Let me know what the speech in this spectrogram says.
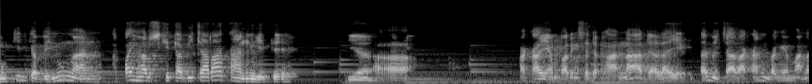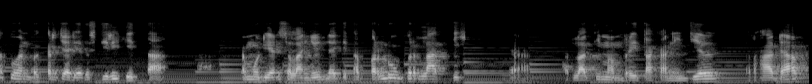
mungkin kebingungan apa yang harus kita bicarakan gitu ya. Iya. Uh, maka yang paling sederhana adalah ya kita bicarakan bagaimana Tuhan bekerja di atas diri kita. Kemudian selanjutnya kita perlu berlatih, ya, berlatih memberitakan Injil terhadap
